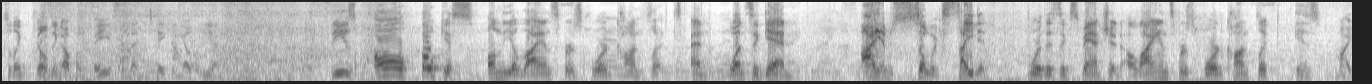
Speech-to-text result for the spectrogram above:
So like building up a base and then taking out the enemy. These all focus on the Alliance vs Horde conflict, and once again, I am so excited for this expansion. Alliance vs Horde conflict is my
